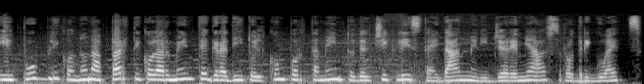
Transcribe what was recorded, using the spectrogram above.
Il pubblico non ha particolarmente gradito il comportamento del ciclista ai danni di Jeremias Rodriguez.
